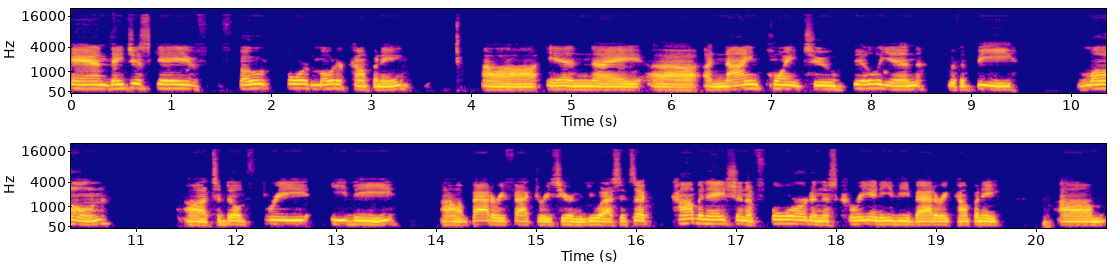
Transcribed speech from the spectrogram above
and they just gave Ford Motor Company uh, in a uh, a 9.2 billion with a B loan uh, to build three EV uh, battery factories here in the U.S. It's a combination of Ford and this Korean EV battery company. Um,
